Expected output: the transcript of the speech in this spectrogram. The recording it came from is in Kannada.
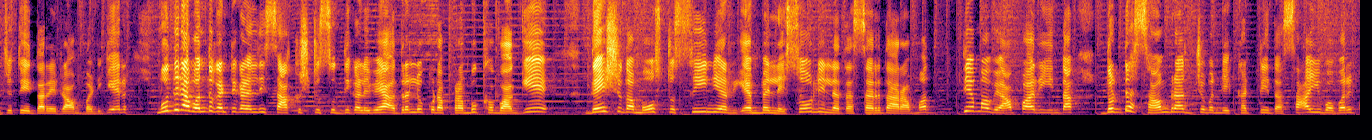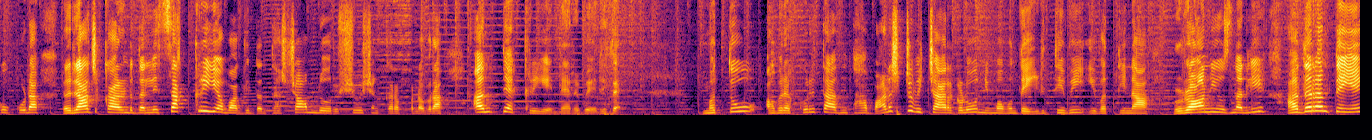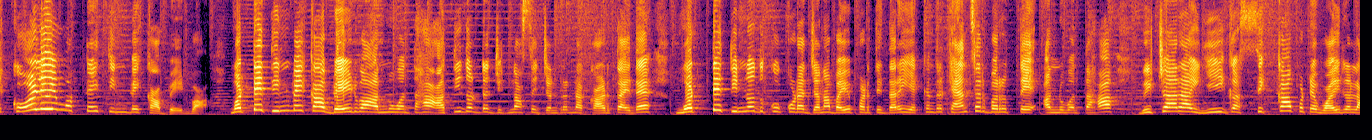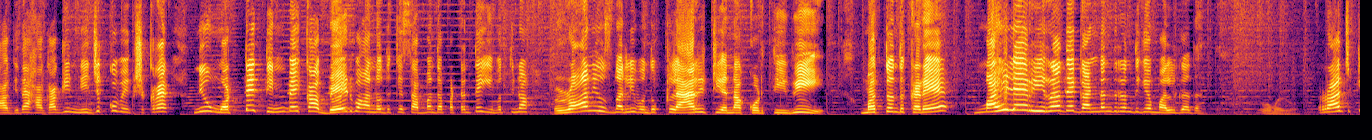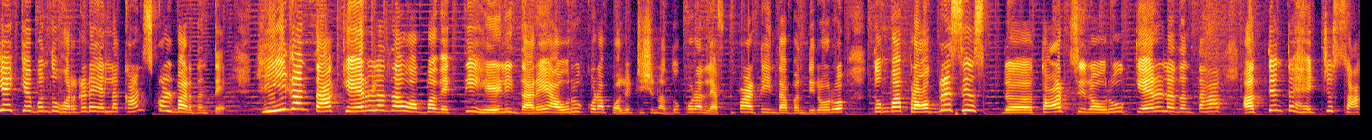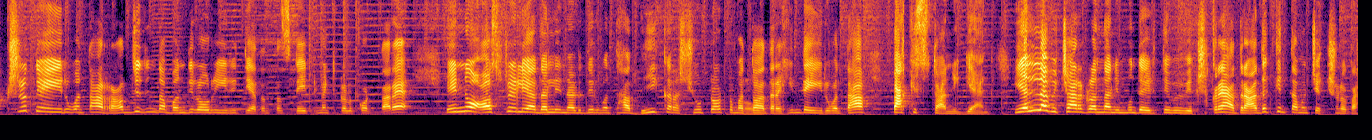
ಜೊತೆ ಇದ್ದಾರೆ ರಾಮ್ ಬಡಿಗೇರ್. ಮುಂದಿನ ಒಂದು ಗಂಟೆಗಳಲ್ಲಿ ಸಾಕಷ್ಟು ಸುದ್ದಿಗಳಿವೆ. ಅದರಲ್ಲೂ ಕೂಡ ಪ್ರಮುಖವಾಗಿ ದೇಶದ most senior M L A ಸೋಲಿಲ್ಲದ ಸರ್ದಾರ ಮಧ್ಯಮ ವ್ಯಾಪಾರಿಯಿಂದ ದೊಡ್ಡ ಸಾಮ್ರಾಜ್ಯವನ್ನೇ ಕಟ್ಟಿದ ಸಾಯುವವರೆಗೂ ಕೂಡ ರಾಜಕಾರಣದಲ್ಲಿ ಸಕ್ರಿಯವಾಗಿದ್ದಂತಹ ಶಾಮನೂರು ಶಿವಶಂಕರಪ್ಪನವರ ಅಂತ್ಯಕ್ರಿಯೆ ನೆರವೇರಿದೆ. ಮತ್ತು ಅವರ ಕುರಿತಾದಂತಹ ಬಹಳಷ್ಟು ವಿಚಾರಗಳು ನಿಮ್ಮ ಮುಂದೆ ಇಡ್ತೀವಿ ಇವತ್ತಿನ ರಾ ನ್ಯೂಸ್ನಲ್ಲಿ ಅದರಂತೆಯೇ ಕೋಳಿ ಮೊಟ್ಟೆ ತಿನ್ಬೇಕಾ ಬೇಡ್ವಾ? ಮೊಟ್ಟೆ ತಿನ್ಬೇಕಾ ಬೇಡ್ವಾ ಅನ್ನುವಂತಹ ಅತಿ ದೊಡ್ಡ ಜಿಜ್ಞಾಸೆ ಜನರನ್ನ ಕಾಡ್ತಾ ಇದೆ. ಮೊಟ್ಟೆ ತಿನ್ನೋದಕ್ಕೂ ಕೂಡ ಜನ ಭಯಪಡ್ತಿದ್ದಾರೆ. ಯಾಕಂದ್ರೆ ಕ್ಯಾನ್ಸರ್ ಬರುತ್ತೆ ಅನ್ನುವಂತಹ ವಿಚಾರ ಈಗ ಸಿಕ್ಕಾಪಟ್ಟೆ ವೈರಲ್ ಆಗಿದೆ. ಹಾಗಾಗಿ ನಿಜಕ್ಕೂ ವೀಕ್ಷಕರೇ, ನೀವು ಮೊಟ್ಟೆ ತಿನ್ಬೇಕಾ ಬೇಡ್ವಾ ಅನ್ನೋದಕ್ಕೆ ಸಂಬಂಧಪಟ್ಟಂತೆ ಇವತ್ತಿನ ರಾ ನ್ಯೂಸ್ನಲ್ಲಿ ಒಂದು ಕ್ಲಾರಿಟಿಯನ್ನ ಕೊಡ್ತೀವಿ. ಮತ್ತೊಂದು ಕಡೆ ಮಹಿಳೆಯರು ಇರೋದೇ ಗಂಡಂದ್ರೊಂದಿಗೆ ಮಲ್ಗದಂತೆ. ರಾಜಕೀಯಕ್ಕೆ ಬಂದು ಹೊರಗಡೆ ಎಲ್ಲ ಕಾಣಿಸ್ಕೊಳ್ಬಾರ್ದಂತೆ. ಹೀಗಂತ ಕೇರಳದ ಒಬ್ಬ ವ್ಯಕ್ತಿ ಹೇಳಿದ್ದಾರೆ ಅವರು ಕೂಡ ಪೊಲಿಟಿಷಿಯನ್ ಅದು ಕೂಡ ಲೆಫ್ಟ್ ಪಾರ್ಟಿಯಿಂದ ಬಂದಿರೋರು. ತುಂಬಾ ಪ್ರೋಗ್ರೆಸಿವ್ ಥಾಟ್ಸ್ ಇರೋರು. ಕೇರಳದಂತಹ ಅತ್ಯಂತ ಹೆಚ್ಚು ಸಾಕ್ಷರತೆ ಇರುವಂತಹ ರಾಜ್ಯದಿಂದ ಬಂದಿರೋರು ಈ ರೀತಿಯಾದಂತಹ ಸ್ಟೇಟ್ಮೆಂಟ್ಗಳು ಕೊಡ್ತಾರೆ. ಇನ್ನು ಆಸ್ಟ್ರೇಲಿಯಾದಲ್ಲಿ ನಡೆದಿರುವಂತಹ ಭೀಕರ ಶೂಟೌಟ್ ಮತ್ತು ಅದರ ಹಿಂದೆ ಇರುವಂತಹ ಪಾಕಿಸ್ತಾನಿ ಗ್ಯಾಂಗ್ ಎಲ್ಲ ವಿಚಾರಗಳನ್ನ ನಿಮ್ಮ ಮುಂದೆ ಇಡ್ತೀವಿ ವೀಕ್ಷಕರೇ ಆದ್ರೆ ಅದಕ್ಕಿಂತ ಮುಂಚೆ ಕ್ಷಣದ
